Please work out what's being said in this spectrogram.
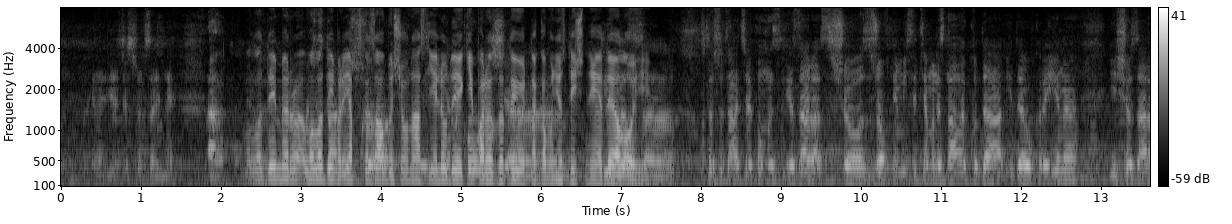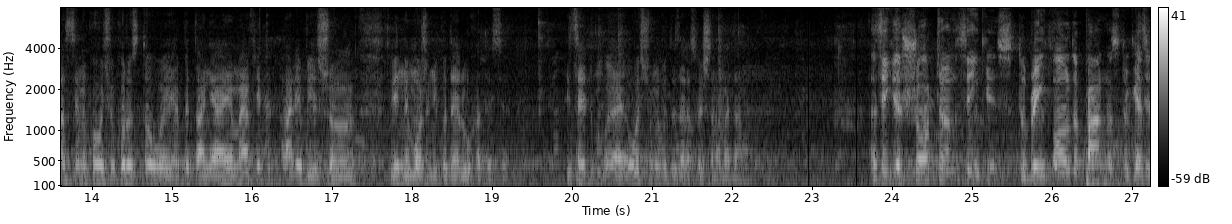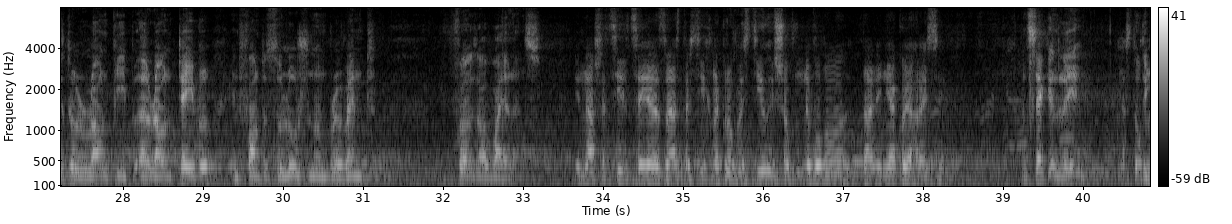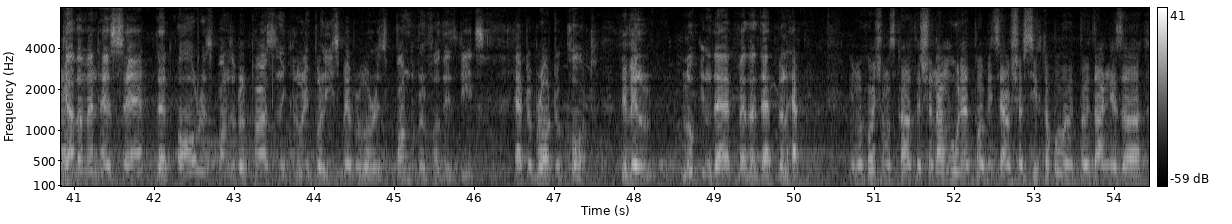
Володимир Володимир, я б сказав би, що у нас є люди, які паразитують на комуністичній ідеології. В ту ситуацію, яку ми є зараз, що з жовтня місяця ми не знали, куди йде Україна, і що зараз Янукович використовує питання АМФ як алібі, що він не може нікуди рухатися. І це е, ось чому люди зараз вийшли на майдан. I think the short-term thing is to bring all the partners together to a round, peop- a round table and find a solution and prevent further violence. І наша ціль це є звести всіх на круглий стіл і щоб не було далі ніякої агресії. And secondly, the Наступне. government has said that all responsible persons, including police people who are responsible for these deeds, have to be brought to court. We will look in that whether that will happen. І ми хочемо сказати, що нам уряд пообіцяв, що всі, хто були відповідальні за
